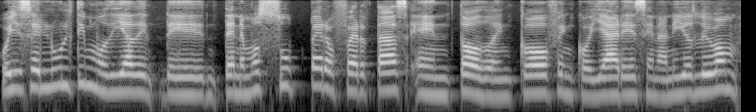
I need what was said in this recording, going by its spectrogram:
Hoy es el último día de, tenemos súper ofertas en todo, en COF, en collares, en anillos. Lo, íbamos,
